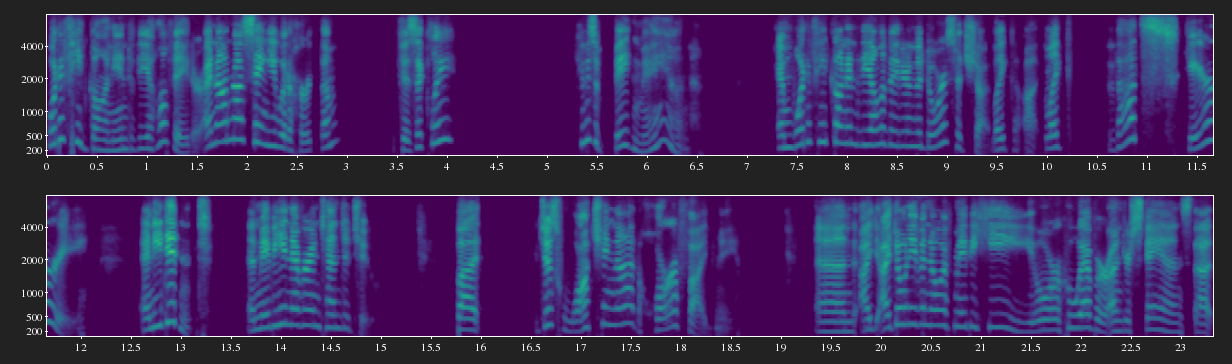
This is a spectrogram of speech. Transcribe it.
what if he'd gone into the elevator? And I'm not saying he would have hurt them physically. He was a big man. And what if he'd gone into the elevator and the doors had shut? Like, uh, like that's scary. And he didn't. And maybe he never intended to. But just watching that horrified me. And I, I don't even know if maybe he or whoever understands that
